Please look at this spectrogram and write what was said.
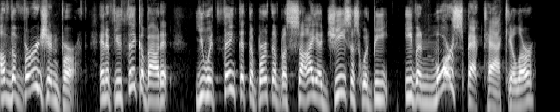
of the virgin birth. And if you think about it, you would think that the birth of Messiah Jesus would be even more spectacular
